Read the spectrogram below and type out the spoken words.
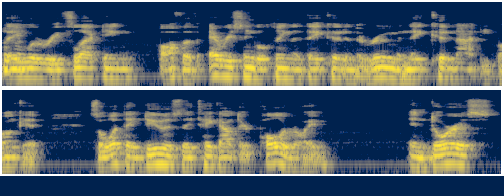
They mm-hmm. were reflecting off of every single thing that they could in the room, and they could not debunk it. So what they do is they take out their Polaroid, and Doris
